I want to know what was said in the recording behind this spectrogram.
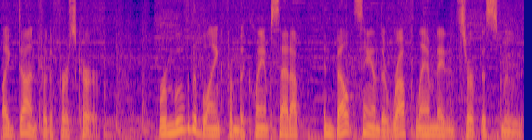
like done for the first curve. Remove the blank from the clamp setup and belt sand the rough laminated surface smooth.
